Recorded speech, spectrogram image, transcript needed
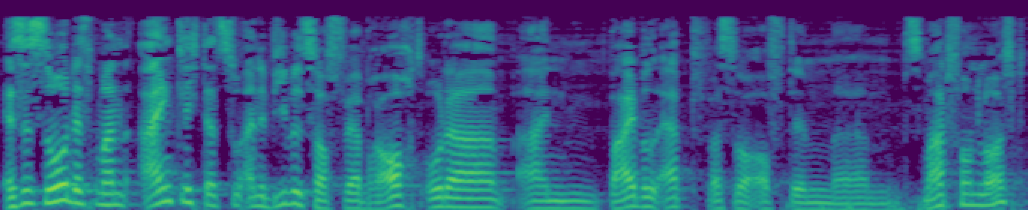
es ist so, dass man eigentlich dazu eine Bibelsoftware braucht oder ein Bible-App, was so auf dem ähm, Smartphone läuft.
